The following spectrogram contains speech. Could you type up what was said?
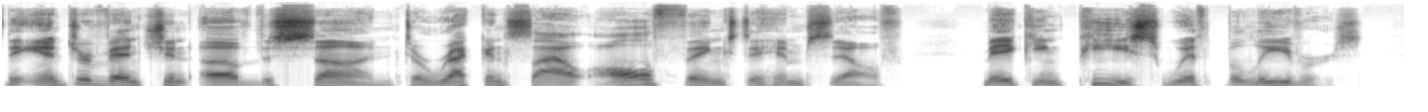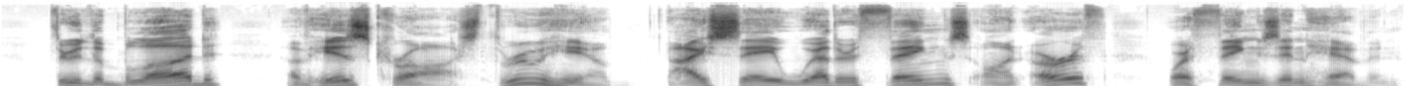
the intervention of the Son to reconcile all things to himself, making peace with believers. Through the blood of his cross, through him, I say, whether things on earth or things in heaven.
